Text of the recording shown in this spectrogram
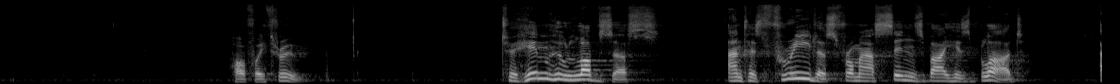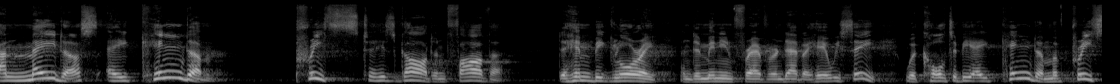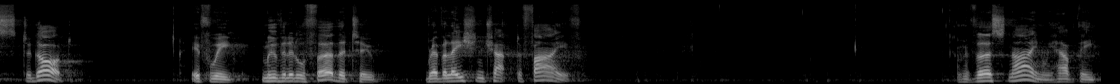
halfway through, to him who loves us and has freed us from our sins by his blood and made us a kingdom, priests to his God and Father. To him be glory and dominion forever and ever. Here we see we're called to be a kingdom of priests to God. If we move a little further to Revelation chapter 5, and verse 9, we have the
